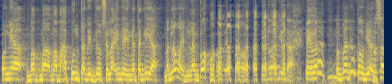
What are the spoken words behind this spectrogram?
Ma, ma, mabahapunta dito sila hindi nga tagiya. Maglaway na lang ko. Oh, tinuod yun na. Diba? Magpanukog yun. Usa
